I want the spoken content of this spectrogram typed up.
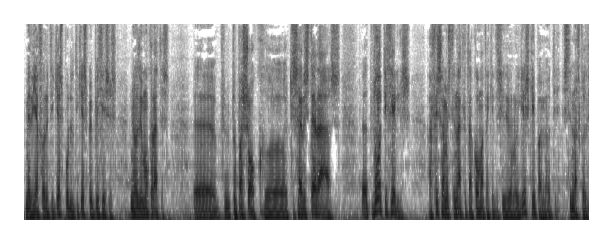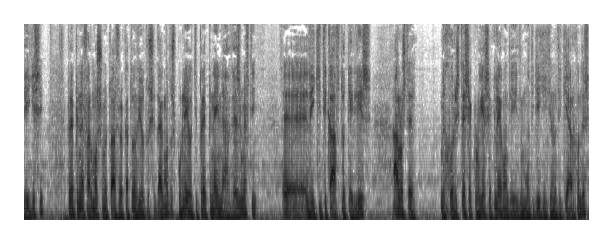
με διαφορετικές πολιτικές πεπιθήσεις, νεοδημοκράτες, ε, του Πασόκ, ε, της αριστεράς, ε, το ό,τι θέλεις. Αφήσαμε στην άκρη τα κόμματα και τις ιδεολογίες και είπαμε ότι στην αυτοδιοίκηση πρέπει να εφαρμόσουμε το άρθρο 102 του Συντάγματος που λέει ότι πρέπει να είναι αδέσμευτη, ε, διοικητικά αυτοτελής. Άλλωστε, με χωριστές εκλογές εκλέγονται οι δημοτικοί και οι κοινοτικοί άρχοντες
